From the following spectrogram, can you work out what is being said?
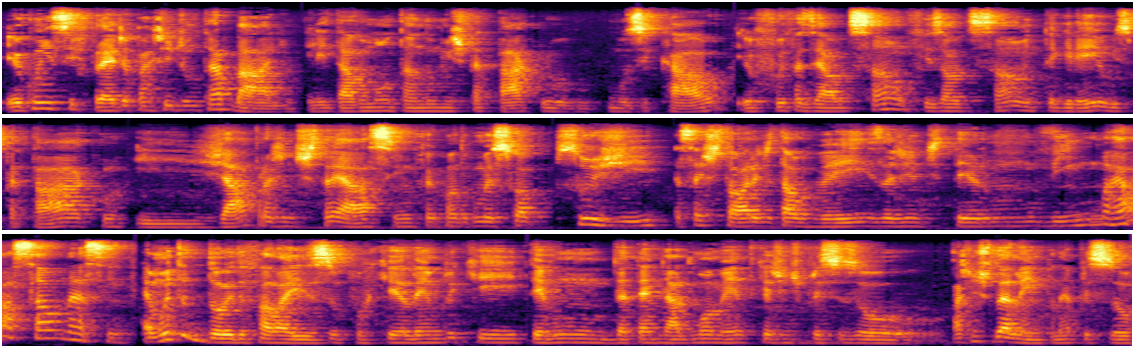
Eu conheci Fred a partir de um trabalho. Ele estava montando um espetáculo musical. Eu fui fazer a audição, fiz a audição, integrei o espetáculo e já pra gente estrear assim foi quando começou a surgir essa história de talvez a gente ter um vinho, uma relação, né, assim. É muito doido falar isso, porque eu lembro que teve um determinado momento que a gente precisou, a gente do elenco, né, precisou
